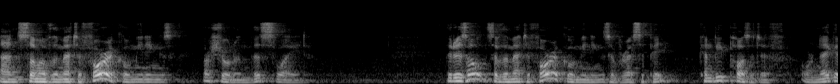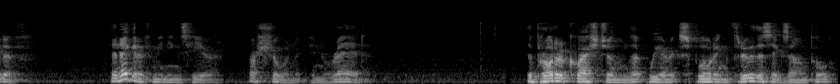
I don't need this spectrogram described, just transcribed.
And some of the metaphorical meanings are shown on this slide. The results of the metaphorical meanings of recipe can be positive or negative. The negative meanings here are shown in red. The broader question that we are exploring through this example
